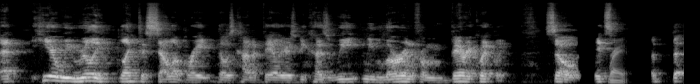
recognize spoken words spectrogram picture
at here, we really like to celebrate those kind of failures because we we learn from very quickly. So it's Right. The,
